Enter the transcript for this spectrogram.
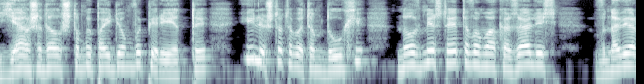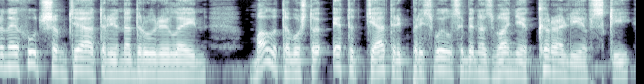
Я ожидал, что мы пойдем в оперетты или что-то в этом духе, но вместо этого мы оказались в, наверное, худшем театре на Друри-Лейн. Мало того, что этот театрик присвоил себе название «Королевский»,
